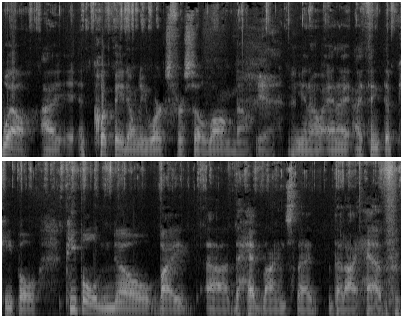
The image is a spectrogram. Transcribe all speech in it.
Well, I, clickbait only works for so long, though. Yeah. You know, and I, I think that people people know by uh, the headlines that that I have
